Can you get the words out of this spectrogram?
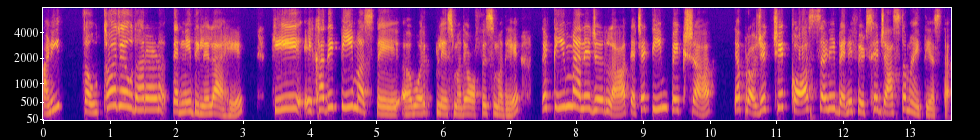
आणि चौथं जे उदाहरण त्यांनी दिलेलं आहे की एखादी टीम असते वर्क प्लेसमध्ये ऑफिसमध्ये त्या टीम मॅनेजरला त्याच्या टीमपेक्षा त्या प्रोजेक्टचे कॉस्ट आणि बेनिफिट्स हे जास्त माहिती असतात.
